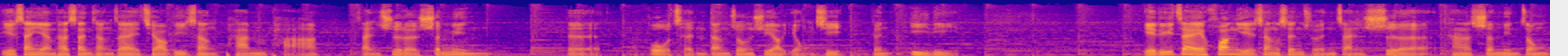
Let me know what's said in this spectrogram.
野山羊它擅长在峭壁上攀爬，展示了生命的过程当中需要勇气跟毅力。野驴在荒野上生存，展示了它生命中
